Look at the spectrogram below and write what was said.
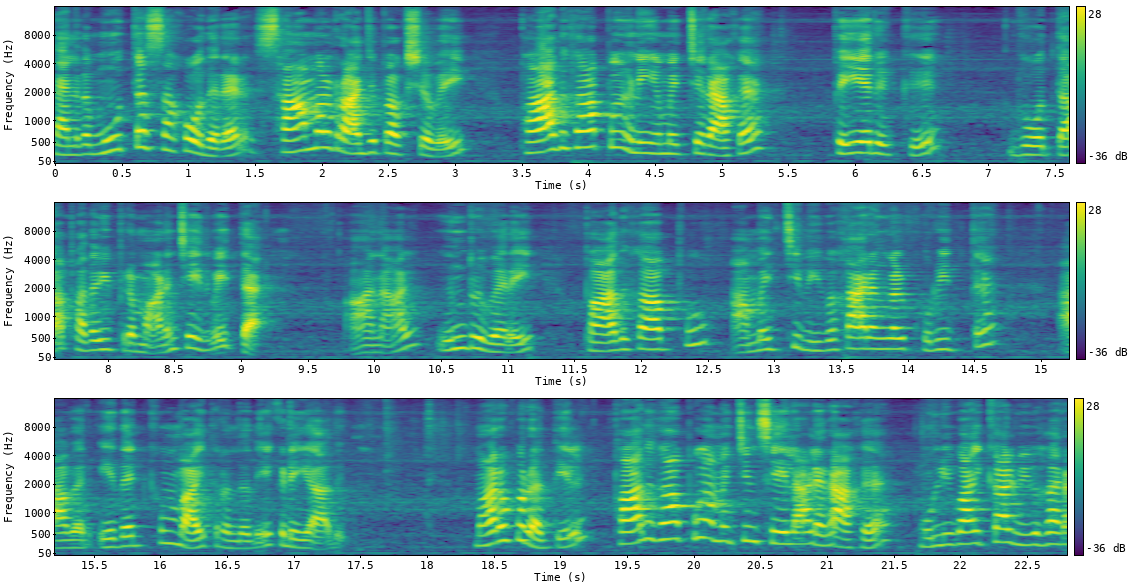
தனது மூத்த சகோதரர் சாமல் ராஜபக்ஷவை பாதுகாப்பு இணையமைச்சராக பெயருக்கு கோத்தா பதவி பிரமாணம் செய்து வைத்தார். ஆனால் இன்று வரை பாதுகாப்பு அமைச்சு விவகாரங்கள் குறித்த அவர் எதற்கும் வாய் திறந்ததே கிடையாது. மறுபுறத்தில் பாதுகாப்பு அமைச்சின் செயலாளராக முள்ளிவாய்க்கால் விவகார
